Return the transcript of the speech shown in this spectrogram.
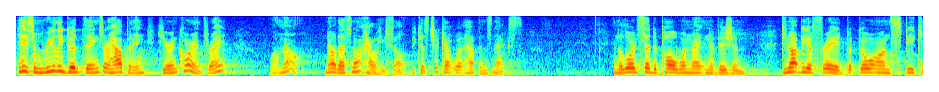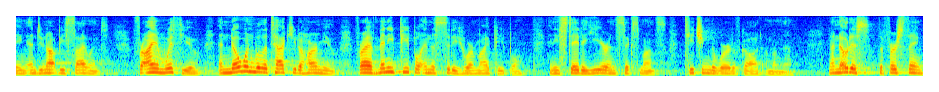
hey, some really good things are happening here in Corinth, right? Well, no. No, that's not how he felt, because check out what happens next. And the Lord said to Paul one night in a vision, Do not be afraid, but go on speaking, and do not be silent. For I am with you, and no one will attack you to harm you, for I have many people in the city who are my people. And he stayed a year and six months, teaching the word of God among them. Now, notice the first thing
